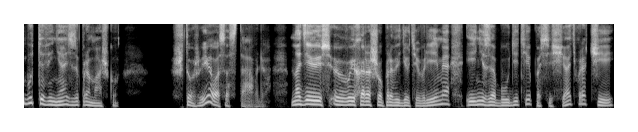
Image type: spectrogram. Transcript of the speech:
будто винясь за промашку. Что же, я вас оставлю. Надеюсь, вы хорошо проведете время и не забудете посещать врачей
